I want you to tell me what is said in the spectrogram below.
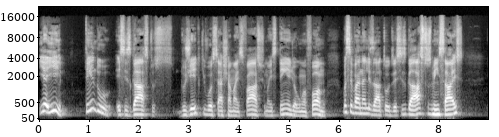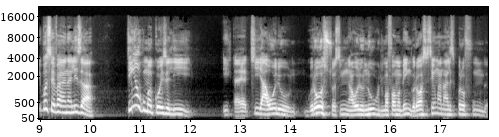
E aí, tendo esses gastos do jeito que você achar mais fácil, mas tenha de alguma forma, você vai analisar todos esses gastos mensais e você vai analisar tem alguma coisa ali é, que a olho grosso, assim, a olho nu, de uma forma bem grossa, sem uma análise profunda,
